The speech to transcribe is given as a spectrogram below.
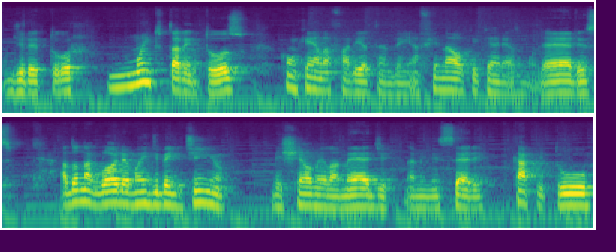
um diretor muito talentoso, com quem ela faria também Afinal, o que querem as mulheres, a Dona Glória, mãe de Bentinho, Michel Melamed, na minissérie Capitu.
